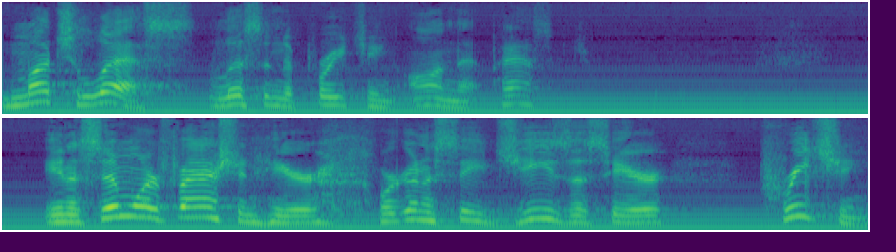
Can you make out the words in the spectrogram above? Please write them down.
much less listen to preaching on that passage. In a similar fashion, here, we're going to see Jesus here preaching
